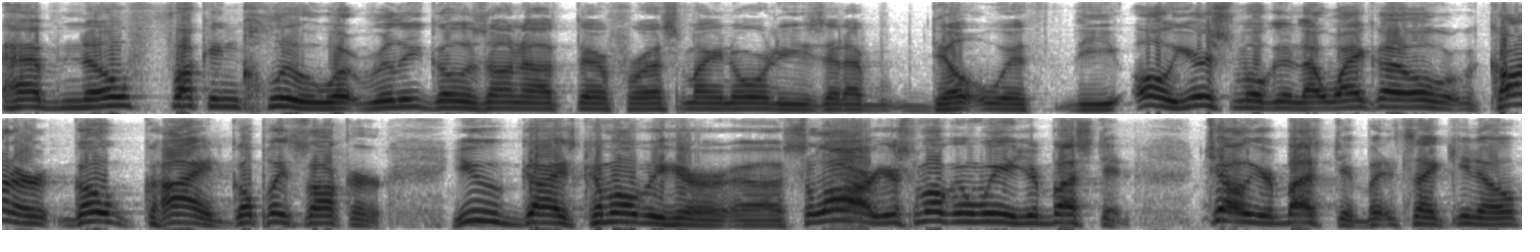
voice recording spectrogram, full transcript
have no fucking clue what really goes on out there for us minorities that have dealt with the oh you're smoking that white guy oh Connor go hide go play soccer you guys come over here uh, Solar you're smoking weed you're busted Joe you're busted but it's like you know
